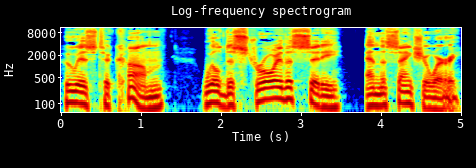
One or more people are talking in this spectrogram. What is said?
who is to come will destroy the city and the sanctuary,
